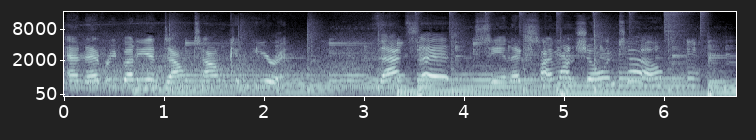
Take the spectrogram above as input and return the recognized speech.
and everybody in downtown can hear it. That's it. See you next time on Show and Tell.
